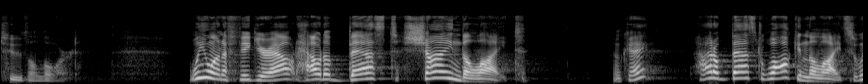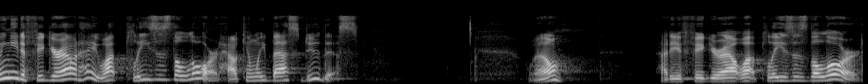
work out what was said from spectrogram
to the Lord. We want to figure out how to best shine the light. Okay? How to best walk in the light. So we need to figure out hey, what pleases the Lord? How can we best do this? Well, how do you figure out what pleases the Lord?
